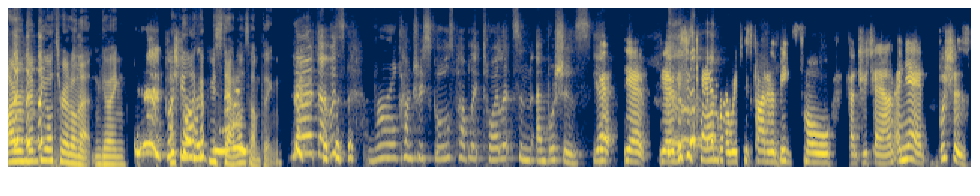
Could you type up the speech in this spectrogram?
I remember your thread on that and going, I feel porn like I've missed out on something. No, that was rural country schools, public toilets, and, and bushes. Yeah, Yeah. yeah, yeah. This is Canberra, which is kind of a big, small country town, and yeah, bushes,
